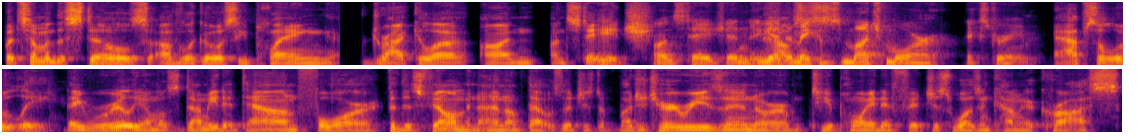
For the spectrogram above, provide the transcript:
But some of the stills of Lugosi playing Dracula on on stage, on stage, and yeah, the makeup's much more extreme. Absolutely, they really almost dummied it down for for this film, and I don't know if that was just a budgetary reason or to your point, if it just wasn't coming across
